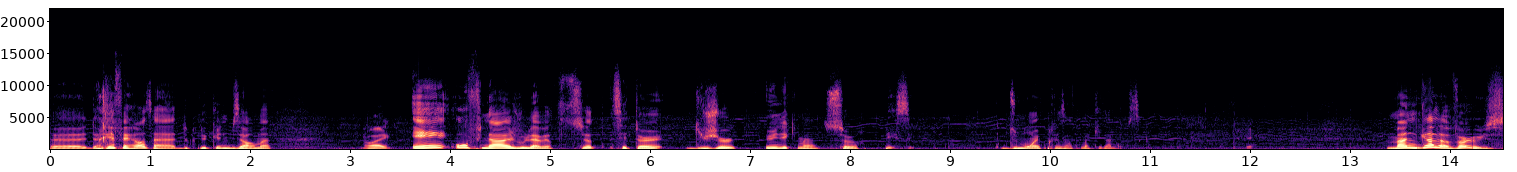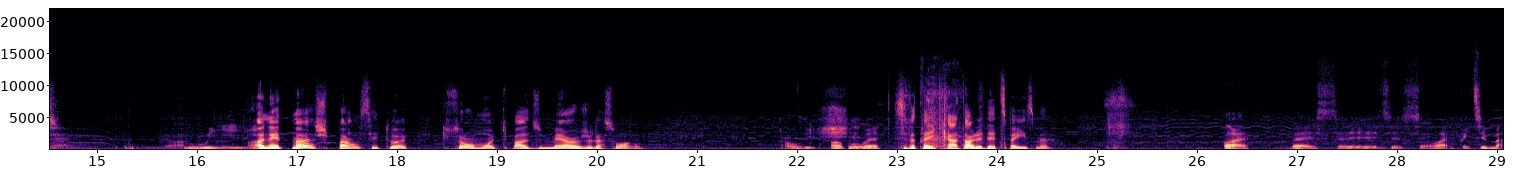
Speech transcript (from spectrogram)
euh, de références à Duke Nukem, bizarrement. Ouais. Et au final, je vous l'avertis tout de suite, c'est un jeu uniquement sur PC. Du moins présentement qui est annoncé. Manga Lovers, Oui. honnêtement, je pense que c'est toi, selon moi, qui parle du meilleur jeu de la soirée. Holy Ah, shit. pour vrai? C'est fait par les créateurs de Dead Space, man. Ouais. Ben, c'est. Ouais, effectivement.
